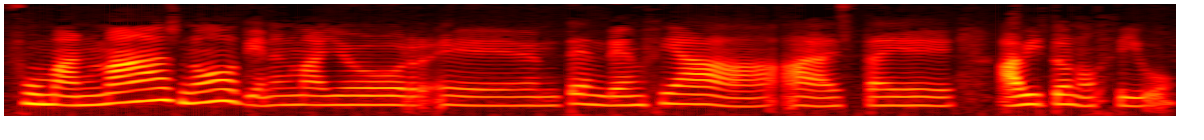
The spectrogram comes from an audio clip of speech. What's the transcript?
fuman más, ¿no? Tienen mayor eh, tendencia a este hábito nocivo.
